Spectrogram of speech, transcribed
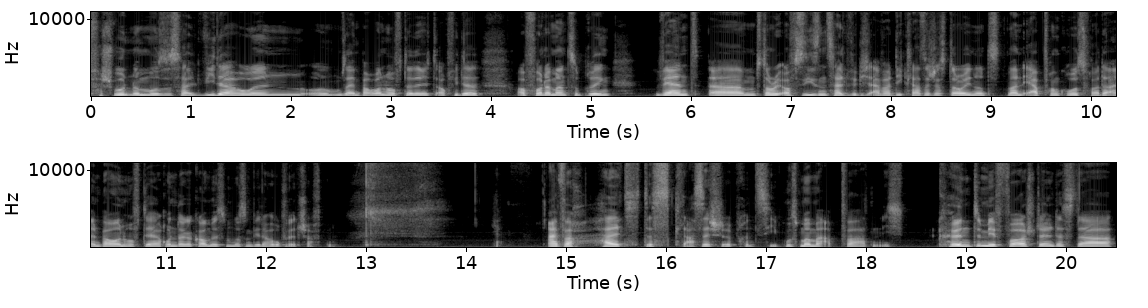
verschwunden und muss es halt wiederholen, um seinen Bauernhof dadurch auch wieder auf Vordermann zu bringen. Während ähm, Story of Seasons halt wirklich einfach die klassische Story nutzt, man erbt vom Großvater einen Bauernhof, der heruntergekommen ist und muss ihn wieder hochwirtschaften einfach halt das klassische Prinzip. Muss man mal abwarten. Ich könnte mir vorstellen, dass da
